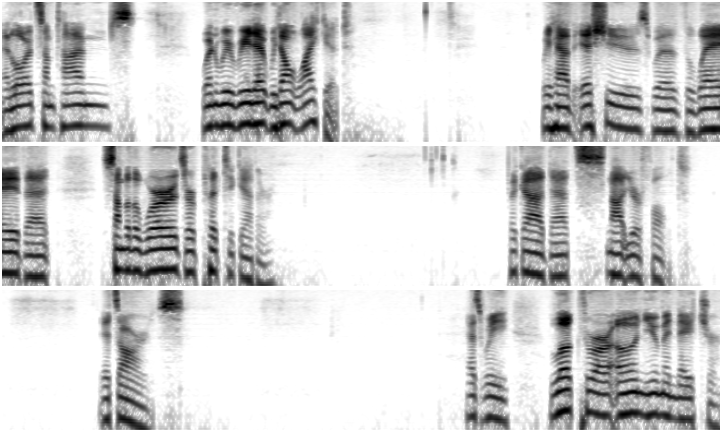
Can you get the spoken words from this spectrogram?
And Lord, sometimes when we read it, we don't like it. We have issues with the way that some of the words are put together. But God, that's not your fault. It's ours. As we look through our own human nature,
